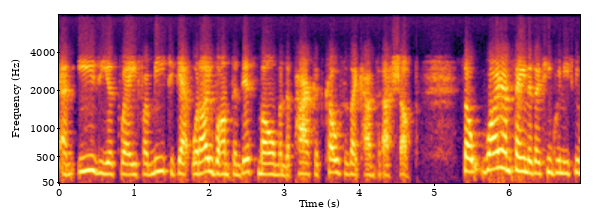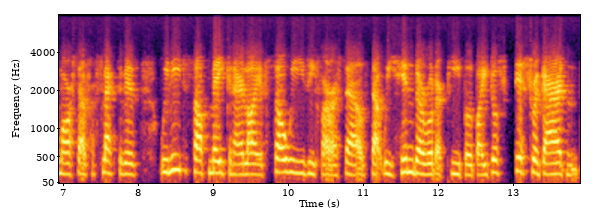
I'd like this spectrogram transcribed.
and easiest way for me to get what I want in this moment to park as close as I can to that shop. So why I'm saying is I think we need to be more self-reflective is we need to stop making our lives so easy for ourselves that we hinder other people by just disregarding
